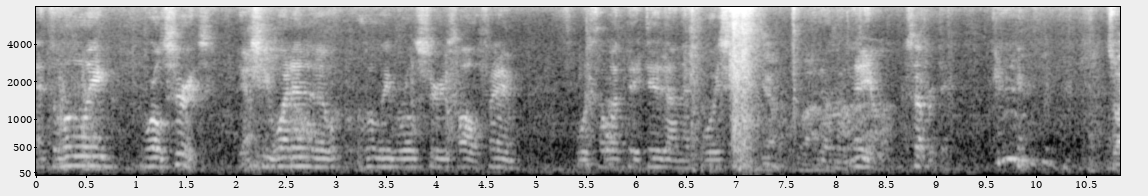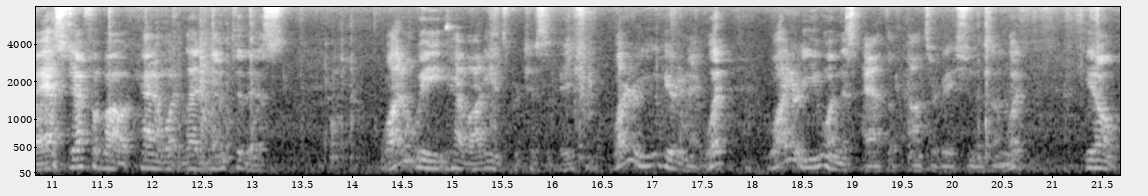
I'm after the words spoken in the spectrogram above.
at the Little League World Series. Yeah. She went into the Little League World Series Hall of Fame with what they did on that boys' team. Yeah. You know, but anyhow, separate day. So I asked Jeff about kind of what led him to this. Why don't we have audience participation? Why are you here tonight? What, why are you on this path of conservationism? What, you know,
